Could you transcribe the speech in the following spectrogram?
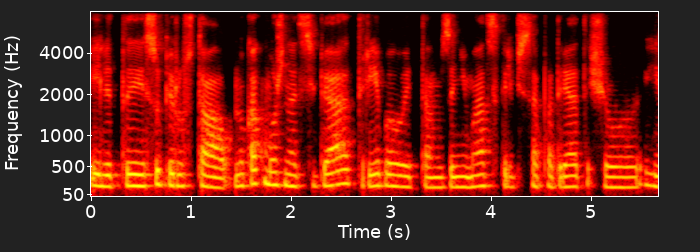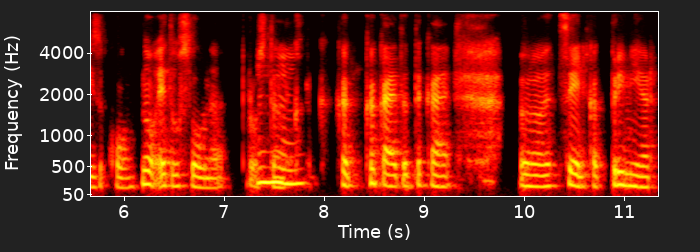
или ты супер устал. Ну как можно от себя требовать там заниматься три часа подряд еще языком? Ну это условно просто mm-hmm. как, какая-то такая э, цель, как пример.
